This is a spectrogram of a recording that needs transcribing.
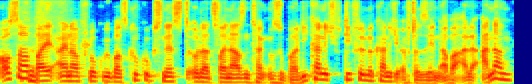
Außer also, bei einer Flug übers Kuckucksnest oder zwei Nasentanken super. Die, kann ich, die Filme kann ich öfter sehen, aber alle anderen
